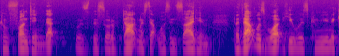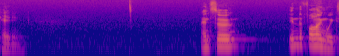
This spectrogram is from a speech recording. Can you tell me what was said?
confronting. That was the sort of darkness that was inside him. But that was what he was communicating. And so, in the following weeks,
